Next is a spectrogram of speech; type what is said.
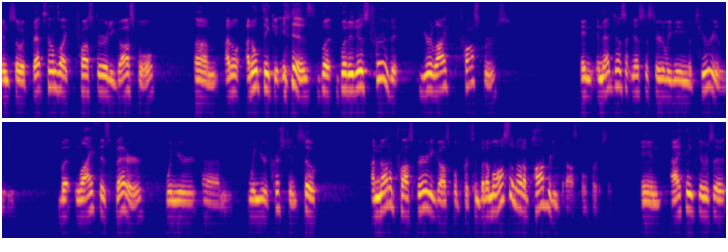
And so, if that sounds like prosperity gospel, um, I don't I don't think it is. But but it is true that your life prospers, and and that doesn't necessarily mean materially but life is better when you're um, when you're a Christian. So I'm not a prosperity gospel person, but I'm also not a poverty gospel person. And I think there's a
